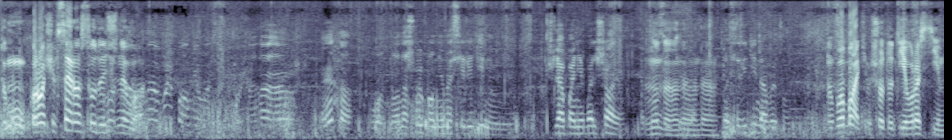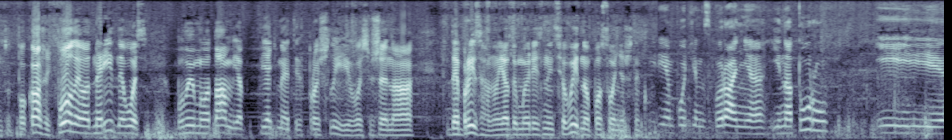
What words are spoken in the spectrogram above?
Тому, коротше, все розсудить Просто жнива. Она выполнилась. Вот, она это, вот, но она ж выполнена середина у нее. Шляпа небольшая. Ну да, да, да. Но середина выполнена. Ну побачимо, що тут Євростім тут покажуть. Поле однорідне, ось Були ми отам, я 5 метрів пройшли і ось вже на де бризгано, я думаю, різницю видно по соняшнику. Потім збирання і натуру, і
